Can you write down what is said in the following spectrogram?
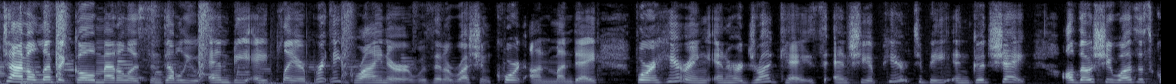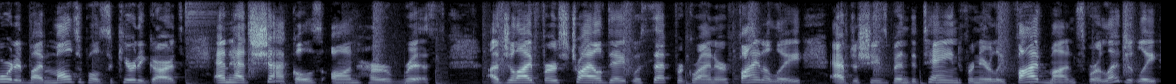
time Olympic gold medalist and WNBA player Brittney Griner was in a Russian court on Monday for a hearing in her drug case, and she appeared to be in good shape, although she was escorted by multiple security guards and had shackles on her wrists. A July 1st trial date was set for Griner finally after she's been detained for nearly five months for allegedly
